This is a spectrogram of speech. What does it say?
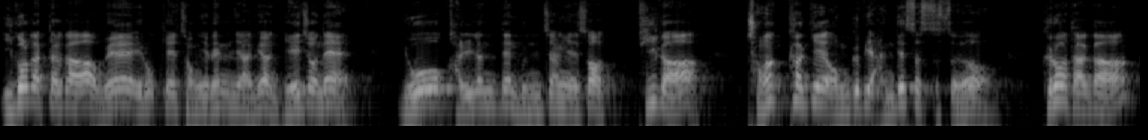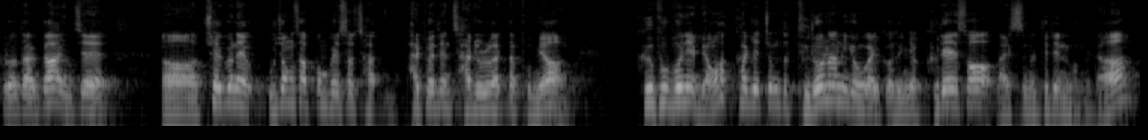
이걸 갖다가 왜 이렇게 정리를 했느냐 하면 예전에 요 관련된 문장에서 뒤가 정확하게 언급이 안 됐었어요. 그러다가 그러다가 이제 어 최근에 우정사본부에서 자, 발표된 자료를 갖다 보면 그 부분이 명확하게 좀 더 드러나는 경우가 있거든요. 그래서 말씀을 드리는 겁니다.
